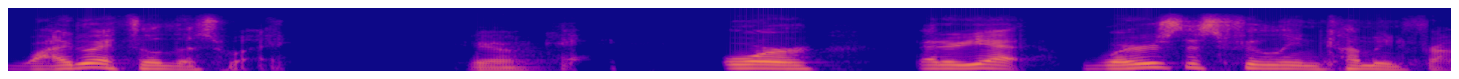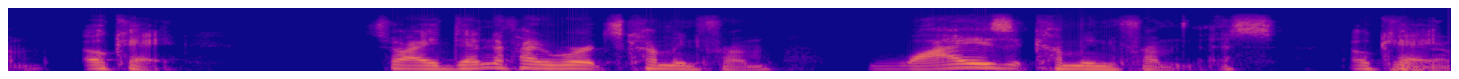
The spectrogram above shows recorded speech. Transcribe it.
why do I feel this way? Yeah. Okay. Or better yet, where's this feeling coming from? Okay. So I identified where it's coming from. Why is it coming from this? Okay. Yeah.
